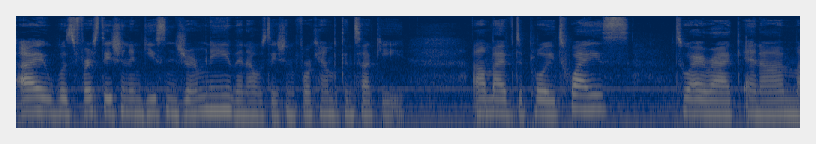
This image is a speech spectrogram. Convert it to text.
I was first stationed in Gießen, Germany. Then I was stationed in Fort Campbell, Kentucky. Um, I've deployed twice to Iraq, and I'm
